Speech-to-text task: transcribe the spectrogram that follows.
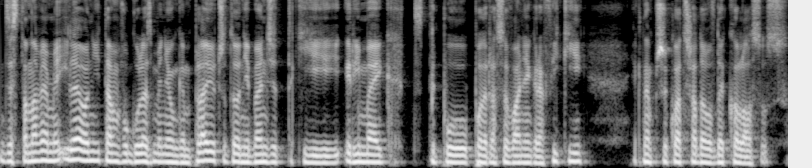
Zastanawiam się, ile oni tam w ogóle zmienią gameplayu, czy to nie będzie taki remake typu podrasowanie grafiki, jak na przykład Shadow of the Colossus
